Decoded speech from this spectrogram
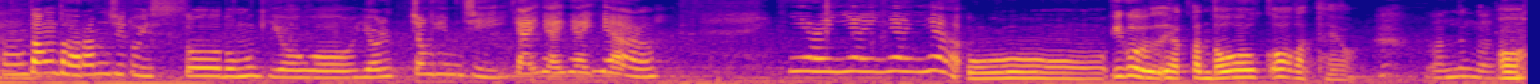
당당 다람쥐도 있어. 너무 귀여워. 열정 힘지. 야야야야. 야야야야. 오 이거 약간 너 거 같아요. 맞는 거어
